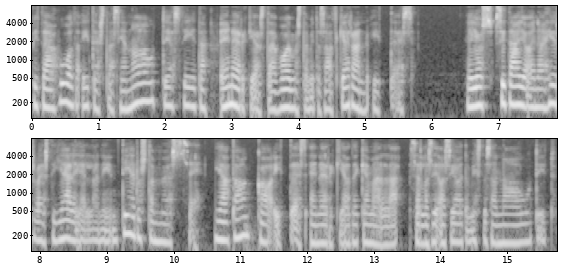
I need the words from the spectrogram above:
pitää huolta itsestäsi ja nauttia siitä energiasta ja voimasta, mitä sä oot kerännyt itteesi ja jos sitä ei ole enää hirveästi jäljellä, niin tiedosta myös se. Ja tankkaa ittees energiaa tekemällä sellaisia asioita, mistä sä nautit,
